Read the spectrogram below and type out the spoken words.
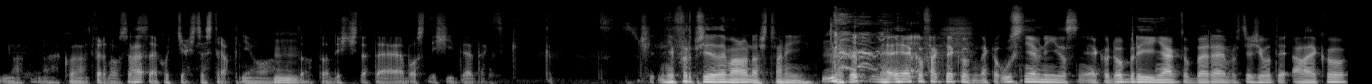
na, na, jako na tvrdo se, se jako těžce strapnilo. Hmm. To, to, když čtete nebo slyšíte, tak mně furt přijde málo naštvaný. Jako, ne, jako fakt jako, jako úsměvný, vlastně jako dobrý, nějak to bere, prostě život je, ale jako,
